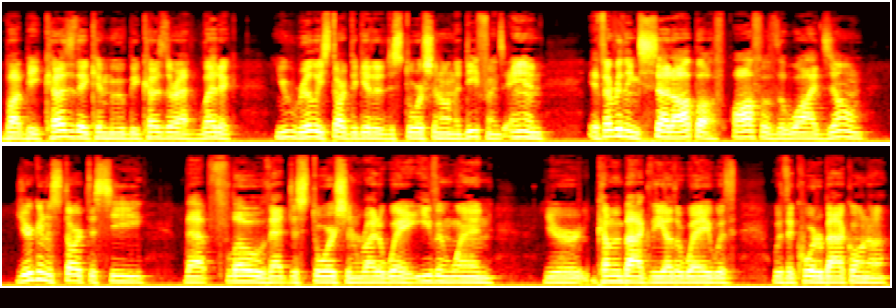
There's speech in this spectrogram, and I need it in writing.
but because they can move, because they're athletic, you really start to get a distortion on the defense. And if everything's set up off, off of the wide zone, you're going to start to see that flow, that distortion right away, even when you're coming back the other way with with the quarterback on a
